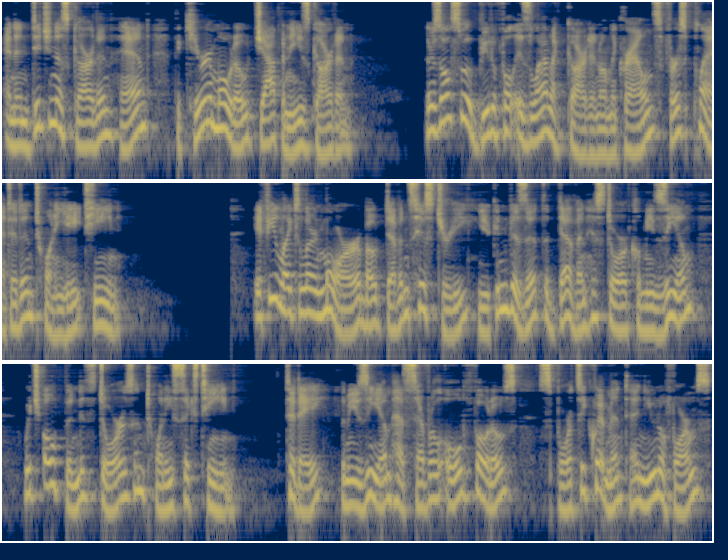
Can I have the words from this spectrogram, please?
an indigenous garden, and the Kurimoto Japanese garden. There's also a beautiful Islamic garden on the grounds, first planted in 2018. If you'd like to learn more about Devon's history, you can visit the Devon Historical Museum, which opened its doors in 2016. Today, the museum has several old photos, sports equipment, and uniforms,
